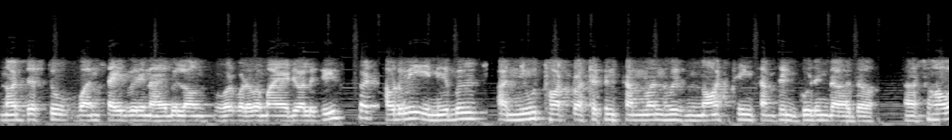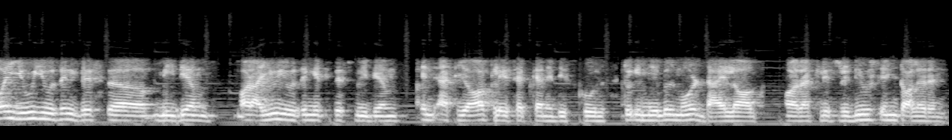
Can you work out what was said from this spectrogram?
not just to one side wherein I belong, or whatever my ideology is, but how do we enable a new thought process in someone who is not seeing something good in the other? Uh, so how are you using this uh, medium or are you using it this medium in at your place at Kennedy School to enable more dialogue or at least reduce intolerance?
